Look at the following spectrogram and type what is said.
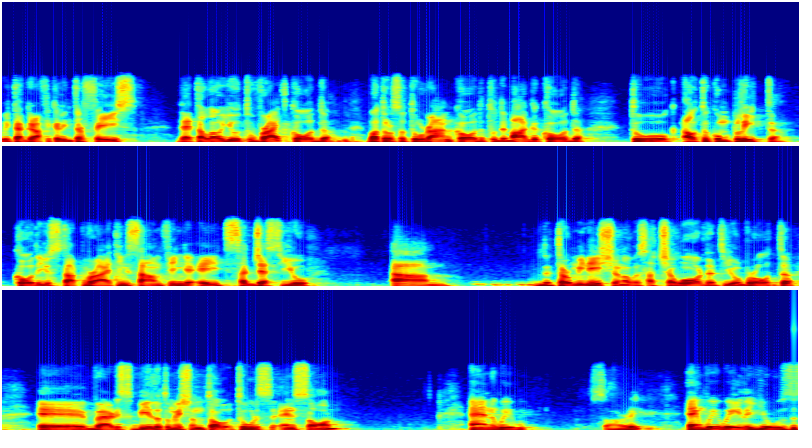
with a graphical interface that allow you to write code, but also to run code, to debug code, to autocomplete code. You start writing something, it suggests you um, the termination of such a word that you wrote, uh, various build automation tools, and so on. And we, sorry, and we will use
